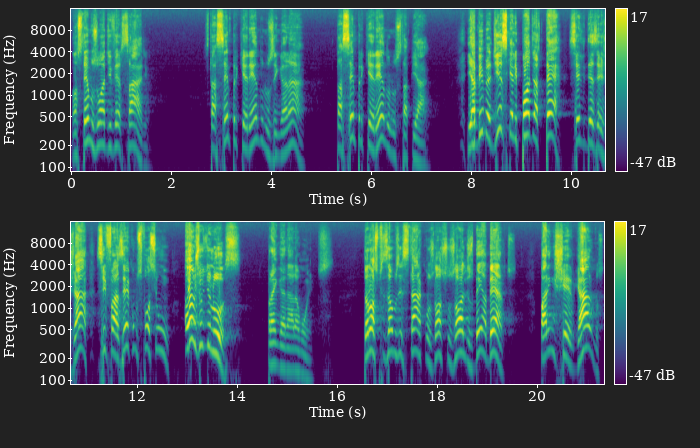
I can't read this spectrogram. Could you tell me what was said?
Nós temos um adversário está sempre querendo nos enganar, está sempre querendo nos tapear. E a Bíblia diz que ele pode até, se ele desejar, se fazer como se fosse um anjo de luz para enganar a muitos. Então nós precisamos estar com os nossos olhos bem abertos para enxergarmos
